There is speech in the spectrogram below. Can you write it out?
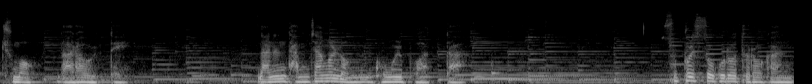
주먹 날아올 때. 나는 담장을 넘는 공을 보았다. 숲을 속으로 들어간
